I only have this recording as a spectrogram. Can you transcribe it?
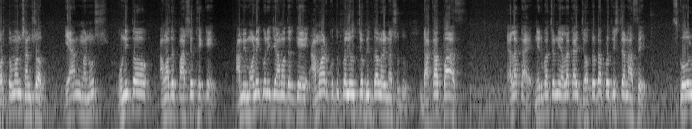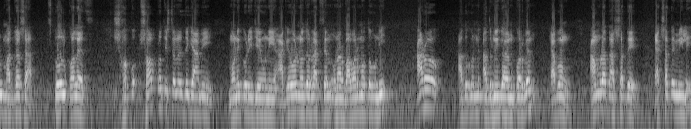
বর্তমান সাংসদ, ইয়াং মানুষ, উনি তো আমাদের পাশে থেকে। আমি মনে করি যে আমাদেরকে, আমার কুতুবখালী উচ্চ বিদ্যালয় না শুধু, ঢাকা পাস এলাকায়, নির্বাচনী এলাকায় যতটা প্রতিষ্ঠান আছে, স্কুল, মাদ্রাসা, স্কুল, কলেজ সব প্রতিষ্ঠানের দিকে আমি মনে করি যে উনি আগেও নজর রাখছেন, ওনার বাবার মতো উনি আরও আধুন- আধুনিকায়ন করবেন এবং আমরা তার সাথে একসাথে মিলে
